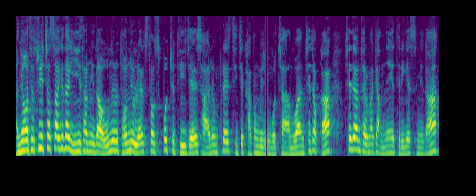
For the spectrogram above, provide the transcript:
안녕하세요. 수위차 싸기닥 이이사입니다. 오늘은 더뉴 렉스턴 스포츠 디젤 4륜 프레스티지 가성비 중고차 무한 최저가 최대한 저렴하게 안내해 드리겠습니다.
